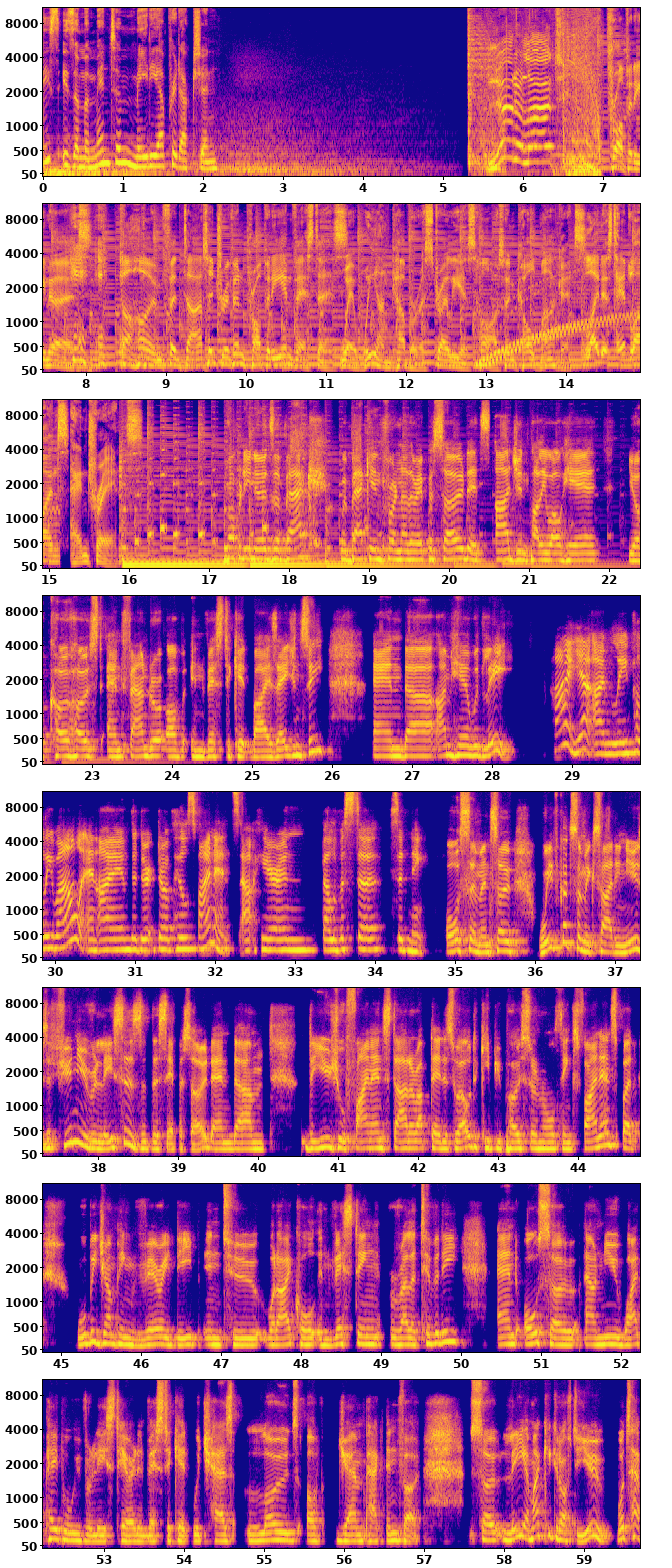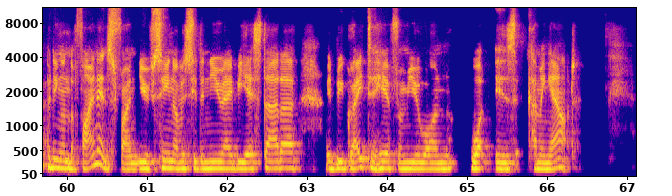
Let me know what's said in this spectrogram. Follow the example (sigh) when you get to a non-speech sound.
This is a Momentum Media production. Nerd alert! Property Nerds, (laughs) the home for data driven property investors, where we uncover Australia's hot and cold markets, latest headlines, and trends. Property nerds are back. We're back in for another episode. It's Arjun Paliwal here, your co-host and founder of InvestorKit Buyers Agency, and uh, I'm here with Leigh. Hi, yeah, I'm Leigh Paliwal, and I am the director of Hills Finance out here in Bella Vista, Sydney. Awesome. And so we've got some exciting news, a few new releases of this episode, and um, the usual finance data update as well to keep you posted on all things finance. But we'll be jumping very deep into what I call investing relativity and also our new white paper we've released here at InvestorKit, which has loads of jam packed info. So, Leigh, I might kick it off to you. What's happening on the finance front? You've seen obviously the new ABS data. It'd be great to hear from you on what is coming out.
